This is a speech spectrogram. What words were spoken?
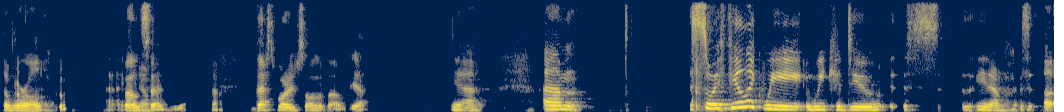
the world. Uh, well you know. said. Yeah, that's what it's all about. Yeah. Yeah. Um, so I feel like we we could do, you know, uh,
